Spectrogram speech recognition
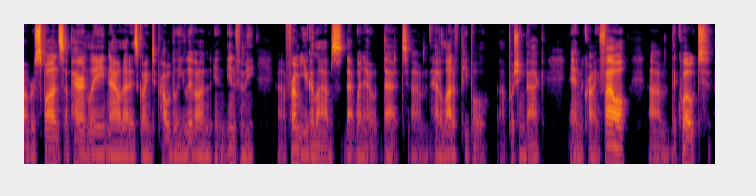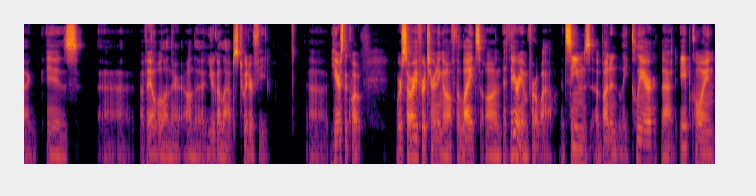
a, response apparently now that is going to probably live on in infamy uh, from Yuga Labs that went out that um, had a lot of people uh, pushing back and crying foul. Um, the quote uh, is uh, available on their on the Yuga Labs Twitter feed. Uh, here's the quote. We're sorry for turning off the lights on Ethereum for a while. It seems abundantly clear that ApeCoin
